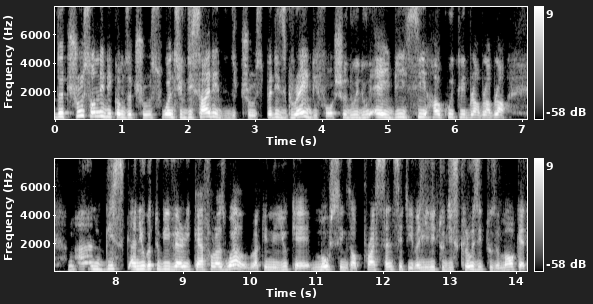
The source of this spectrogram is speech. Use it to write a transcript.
the truth only becomes the truth once you've decided the truth, but it's great before. Should we do A, B, C, how quickly, blah, blah, blah. Mm. And this, and you got to be very careful as well. Like in the UK, most things are price sensitive and you need to disclose it to the market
